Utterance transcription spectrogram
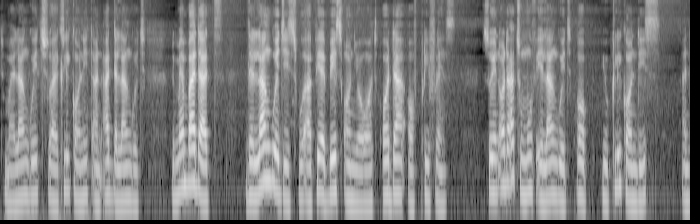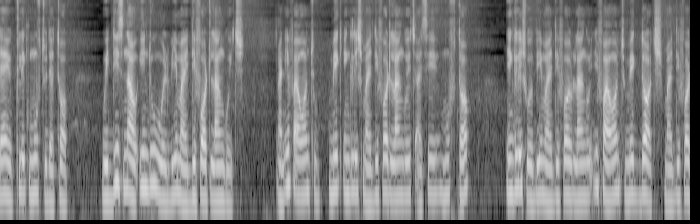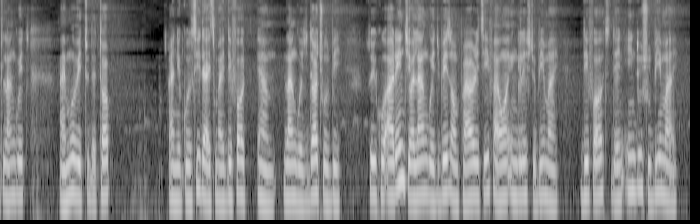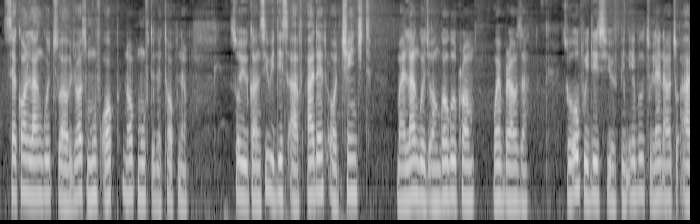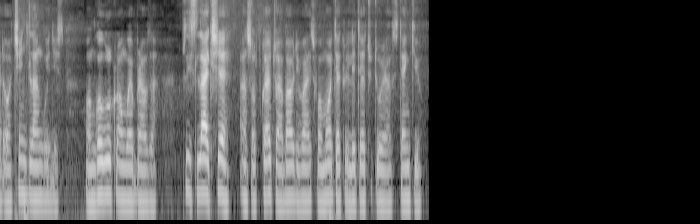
to my language so I click on it and add the language. Remember that the languages will appear based on your order of preference. So in order to move a language up you click on this and then you click move to the top. With this now Hindu will be my default language and if I want to make English my default language I say move top. English will be my default language. If I want to make Dutch my default language I move it to the top. And you could see that it's my default um, language Dutch will be. So you could arrange your language based on priority. If I want English to be my default then Hindu should be my second language. So I'll just move up not move to the top now. So you can see with this I've added or changed my language on Google Chrome web browser. So hope with this you've been able to learn how to add or change languages on Google Chrome web browser. Please like, share and subscribe to About Device for more tech related tutorials. Thank you.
